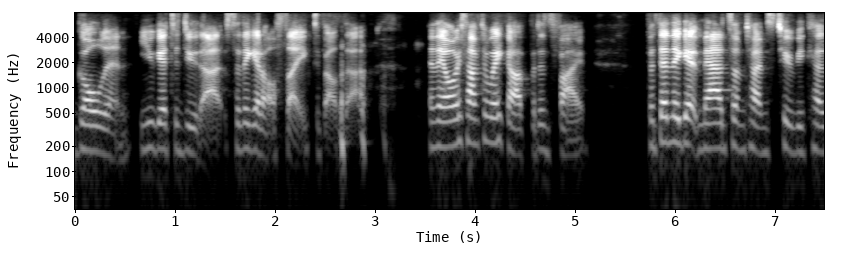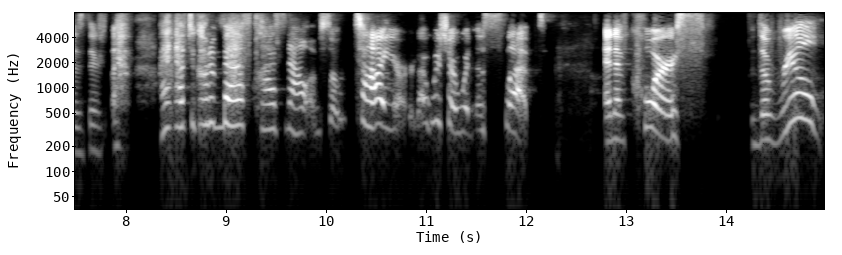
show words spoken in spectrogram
golden, you get to do that. So they get all psyched about that. and they always have to wake up, but it's fine. But then they get mad sometimes too because there's, I have to go to math class now. I'm so tired. I wish I wouldn't have slept. And of course, the real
